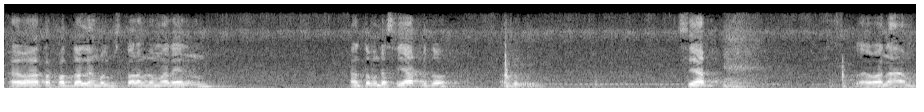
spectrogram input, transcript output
Ayo, tafadhal yang belum setoran kemarin. Antum sudah siap itu? Antum siap? Lawan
